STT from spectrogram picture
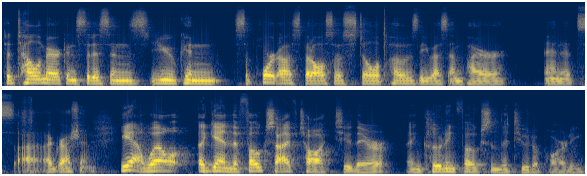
to tell American citizens you can support us, but also still oppose the U.S. empire and its uh, aggression. Yeah, well, again, the folks I've talked to there, including folks in the Tudeh party,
